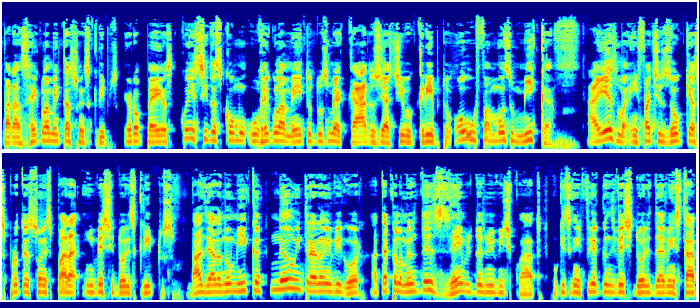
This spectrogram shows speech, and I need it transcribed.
para as regulamentações criptos europeias, conhecidas como o Regulamento dos Mercados de Ativo Cripto, ou o famoso MiCA. A ESMA enfatizou que as proteções para investidores criptos baseadas no MiCA não entrarão em vigor até pelo menos dezembro de 2024, o que significa que os investidores devem estar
